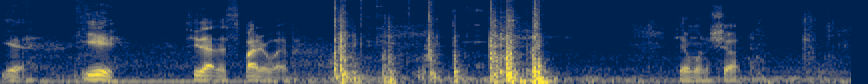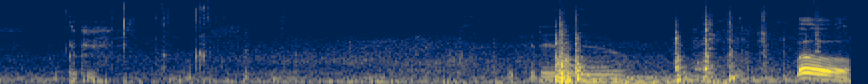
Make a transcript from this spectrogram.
Yeah, yeah. See that? That's spider web. Didn't want to shut. Whoa.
